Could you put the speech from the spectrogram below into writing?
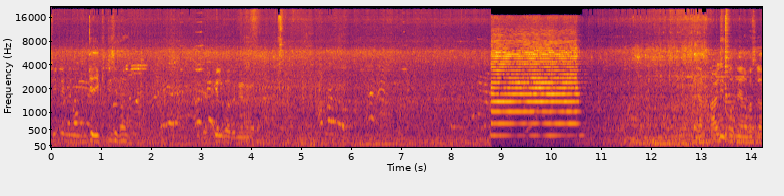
सीटें एक ही सीट है। खेल हुआ था ఖాళీకి పోతున్నాను బస్సులో.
